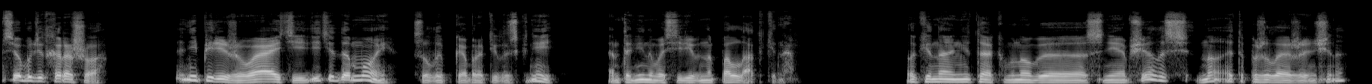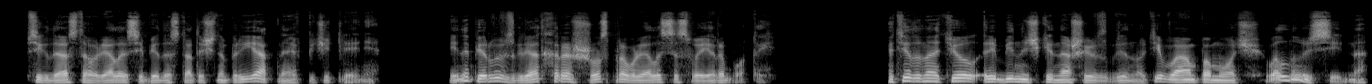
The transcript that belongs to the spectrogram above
все будет хорошо. Не переживайте, идите домой», — с улыбкой обратилась к ней Антонина Васильевна Палаткина. Лукина не так много с ней общалась, но эта пожилая женщина всегда оставляла себе достаточно приятное впечатление и на первый взгляд хорошо справлялась со своей работой. Хотела на отел рябиночки нашей взглянуть и вам помочь. Волнуюсь сильно,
